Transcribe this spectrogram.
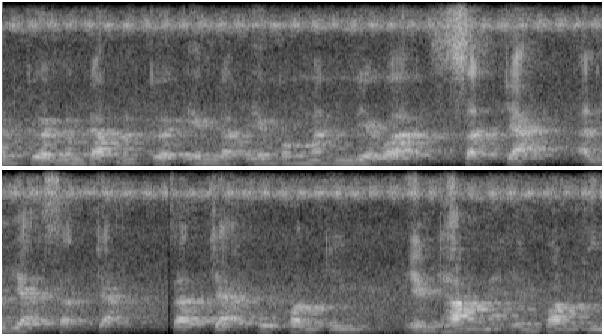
มันเกิดมันดับ มันเกิดเองดับเองของมันเรียกว่า สัจจะอริยสัจจะสัจจะคือความจริง เห็นธรรมเนี่ยเห็นความจริง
